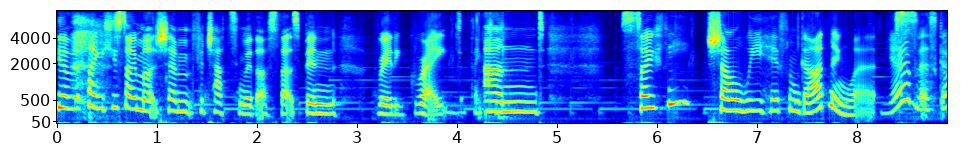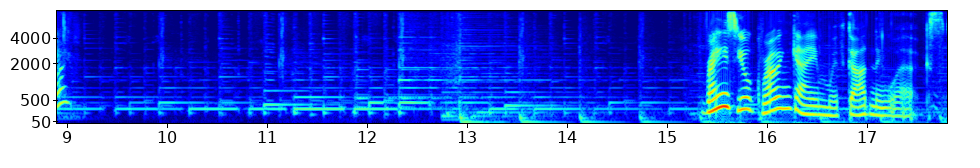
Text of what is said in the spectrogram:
yeah, but thank you so much um, for chatting with us. That's been really great. Thank you. Sophie, shall we hear from Gardening Works? Yeah, let's go. Raise your growing game with Gardening Works.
